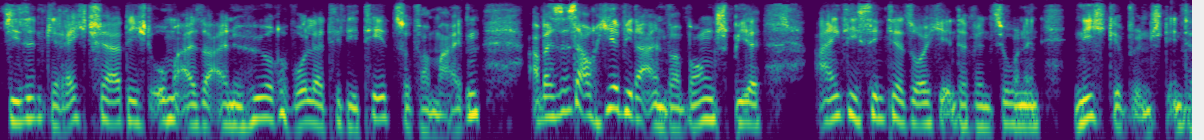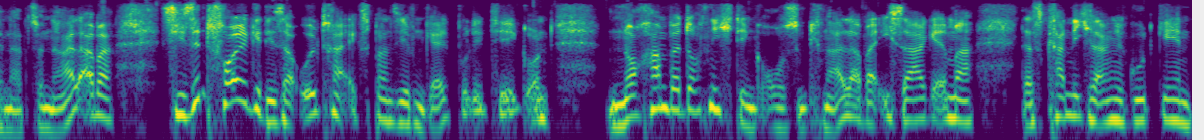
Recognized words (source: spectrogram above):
sie sind gerechtfertigt, um also eine höhere Volatilität zu vermeiden. Aber es ist auch hier wieder ein Wabonspiel. Eigentlich sind ja solche Interventionen nicht gewünscht international, aber sie sind Folge dieser ultra-expansiven Geldpolitik und noch haben wir doch nicht den großen Knall, aber ich sage immer, das kann nicht lange gut gehen.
